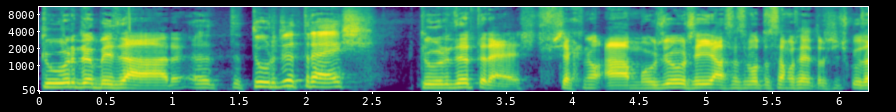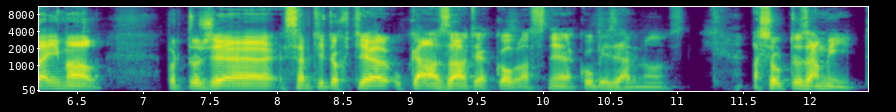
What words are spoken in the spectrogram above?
Tour de Bizarre. Eh, Tour de Trash. Tour de Trash, všechno. A můžu říct, já jsem se o to samozřejmě trošičku zajímal, protože jsem ti to chtěl ukázat jako vlastně jako bizarnost. A soud to zamít.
